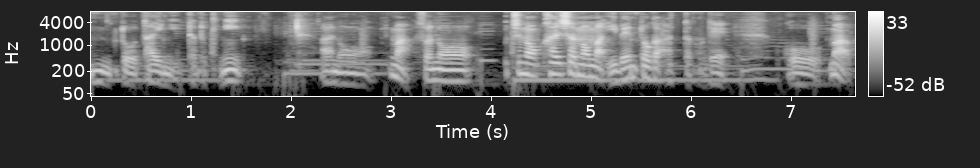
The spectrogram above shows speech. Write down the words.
うんとタイに行った時にあのまあそのうちの会社のまあイベントがあったのでこうまあ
